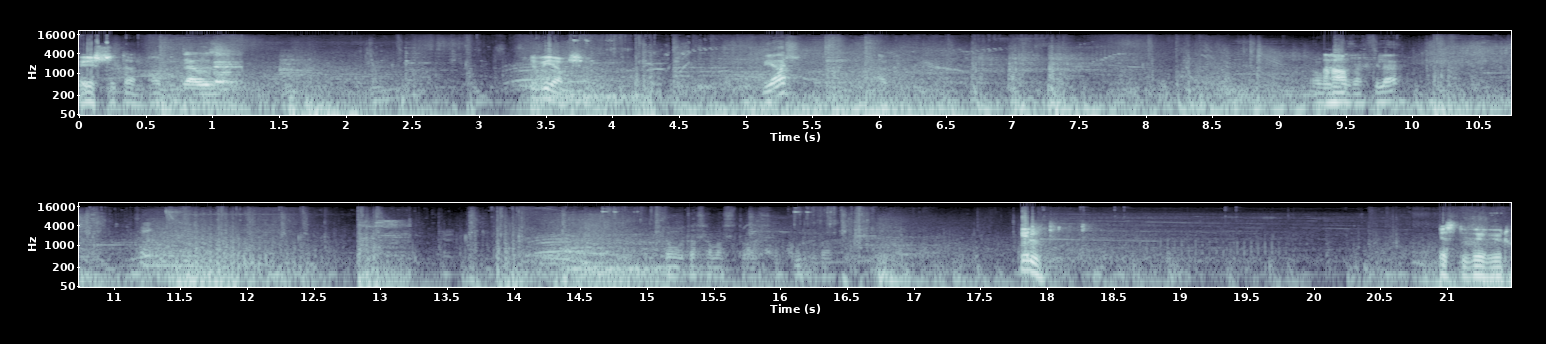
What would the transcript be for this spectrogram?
Jeszcze ten, o, Zeus. wywijam się. Bijasz? Aha. za chwilę. Znowu ta sama sytuacja, kurwa. Kill. Jest tu wiewiór.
